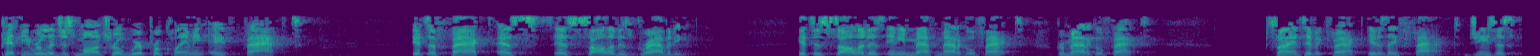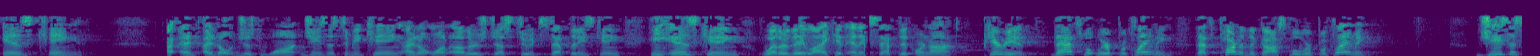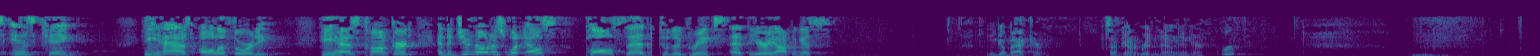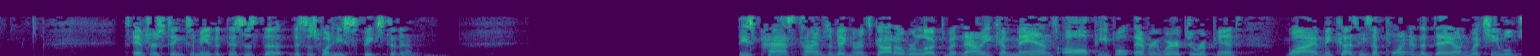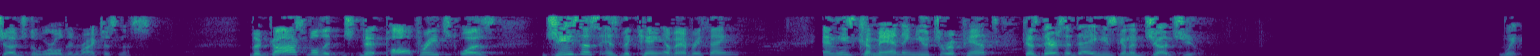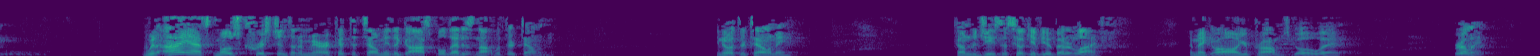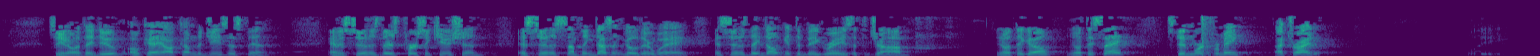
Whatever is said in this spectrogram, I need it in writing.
pithy religious mantra. We're proclaiming a fact. It's a fact as, as solid as gravity. It's as solid as any mathematical fact, grammatical fact, Scientific fact, it is a fact. Jesus is king. I, I, I, don't just want Jesus to be king. I don't want others just to accept that he's king. He is king, whether they like it and accept it or not. Period. That's what we're proclaiming. That's part of the gospel we're proclaiming. Jesus is king. He has all authority. He has conquered. And did you notice what else Paul said to the Greeks at the Areopagus? Let me go back here. So I've got it written down in here. It's interesting to me that this is the this is what he speaks to them. These past times of ignorance God overlooked, but now he commands all people everywhere to repent. Why? Because he's appointed a day on which he will judge the world in righteousness. The gospel that, that Paul preached was Jesus is the king of everything, and he's commanding you to repent because there's a day he's going to judge you. We, when I ask most Christians in America to tell me the gospel, that is not what they're telling me. You know what they're telling me? Come to Jesus, He'll give you a better life. He'll make all your problems go away. Really? So you know what they do? Okay, I'll come to Jesus then. And as soon as there's persecution, as soon as something doesn't go their way, as soon as they don't get the big raise at the job, you know what they go? You know what they say? This didn't work for me. I tried it.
